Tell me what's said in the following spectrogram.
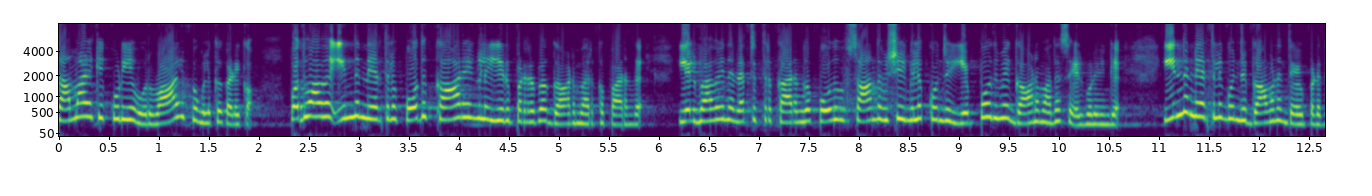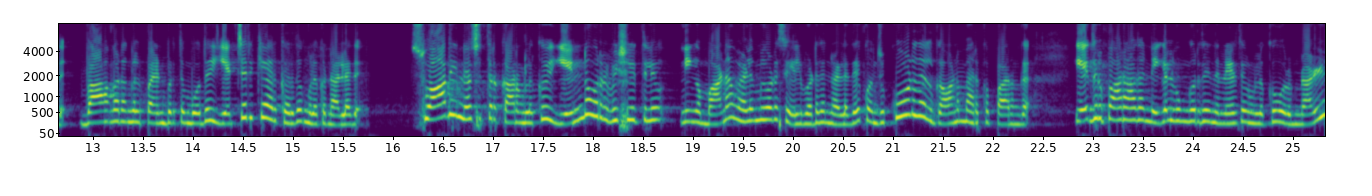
சமாளிக்கக்கூடிய ஒரு வாய்ப்பு உங்களுக்கு கிடைக்கும். பொதுவாக இந்த நேரத்தில் பொது காரியங்களில் ஈடுபடுறப்ப கவனமாக இருக்க பாருங்க. இயல்பாகவே இந்த நட்சத்திரக்காரங்க பொது சார்ந்த விஷயங்களை கொஞ்சம் எப்போதுமே கவனமாக தான் செயல்படுவீங்க. இந்த நேரத்திலும் கொஞ்சம் கவனம் தேவைப்படுது. வாகனங்கள் பயன்படுத்தும் போது எச்சரிக்கையாக இருக்கிறது உங்களுக்கு நல்லது. சுவாதி நட்சத்திரக்காரங்களுக்கு எந்த ஒரு விஷயத்திலையும் நீங்கள் மன வலிமையோடு செயல்படுறது நல்லது. கொஞ்சம் கூடுதல் கவனமாக இருக்க பாருங்கள் எதிர்பாராத நிகழ்வுங்கிறது இந்த நேரத்தில் உங்களுக்கு ஒரு நல்ல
